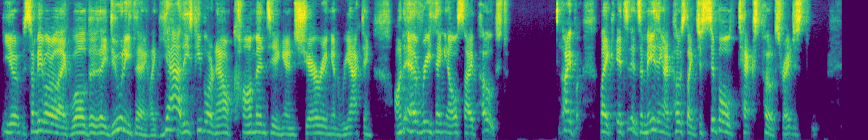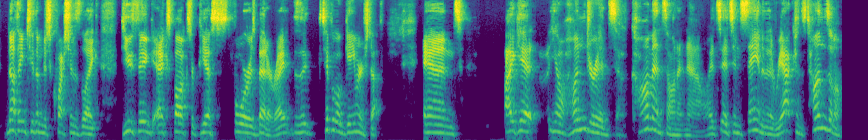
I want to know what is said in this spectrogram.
you know, some people are like, well, do they do anything? Like, yeah, these people are now commenting and sharing and reacting on everything else I post. I like it's it's amazing. I post like just simple text posts, right? Just nothing to them, just questions like, do you think Xbox or PS4 is better, right? The typical gamer stuff. And I get, you know, hundreds of comments on it now. It's it's insane. And the reactions, tons of them.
